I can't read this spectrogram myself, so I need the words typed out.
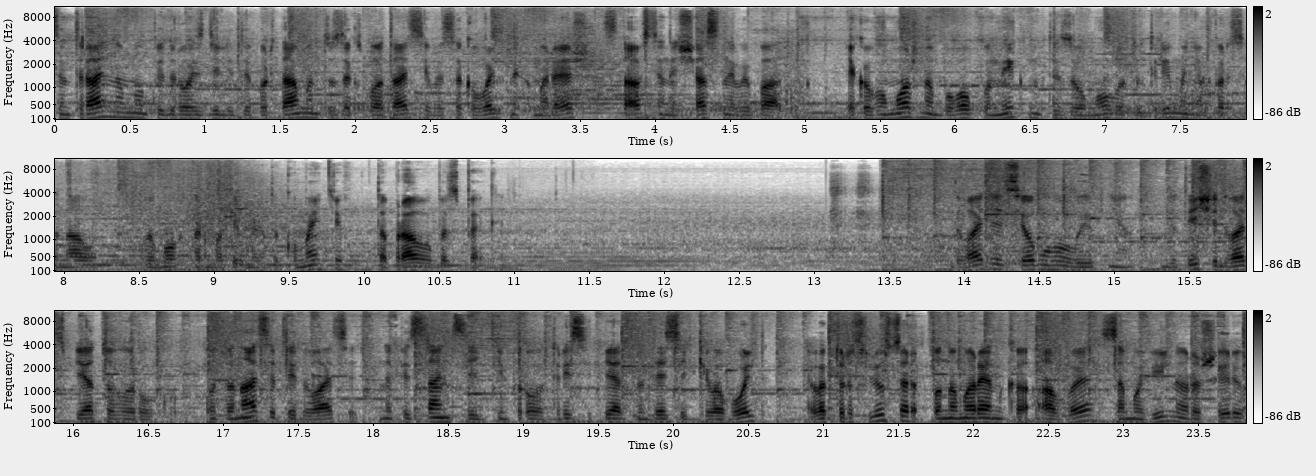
центральному підрозділі департаменту з експлуатації високовольтних мереж стався нещасний випадок, якого можна було б уникнути за умови дотримання персоналу вимог нормативних документів та правил безпеки. 27 липня 2025 року о 12.20 на підстанції Дніпро 35 на 10 кВт електрослюсар Пономаренко АВ самовільно розширив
